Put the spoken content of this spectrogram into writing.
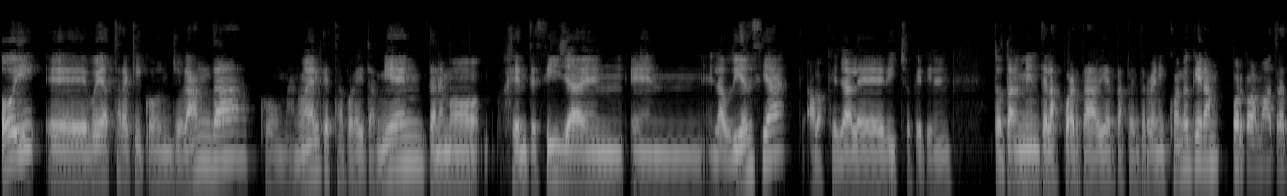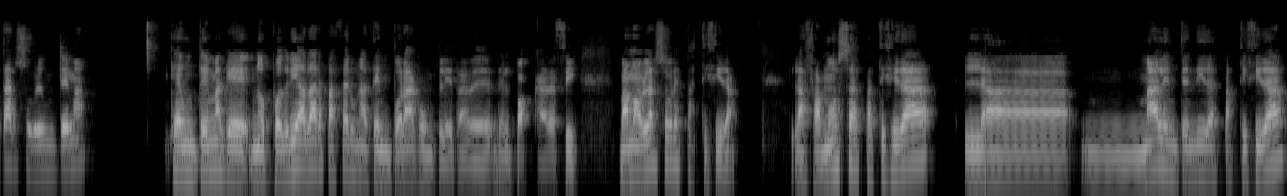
Hoy eh, voy a estar aquí con Yolanda, con Manuel, que está por ahí también. Tenemos gentecilla en, en, la audiencia, a los que ya le he dicho que tienen totalmente las puertas abiertas para intervenir cuando quieran, porque vamos a tratar sobre un tema que es un tema que nos podría dar para hacer una temporada completa de, del podcast. Es decir, vamos a hablar sobre espasticidad. La famosa espasticidad, la mal entendida espasticidad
